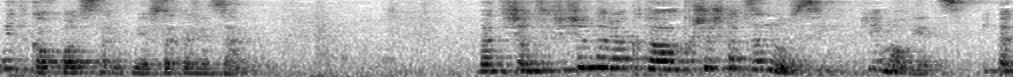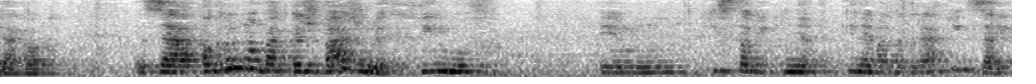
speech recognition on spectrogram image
nie tylko w Polsce, również za granicami. 2010 rok to Krzysztof Zanussi, filmowiec i pedagog. Za ogromną wartość ważnych filmów ym, historii kine, kinematografii, za ich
